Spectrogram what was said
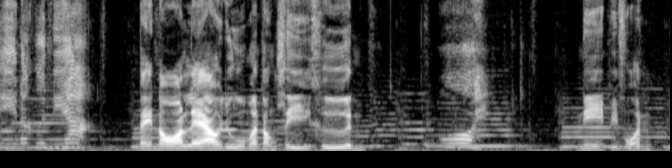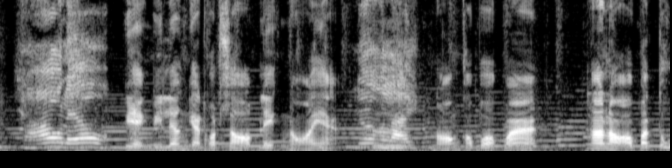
ดีนะคืนเนี้ยได้นอนแล้วอยู่มาต้องสี่คืน โอ้ย นี่พี่ฝน เช้าแล้ว พี่เอกมีเรื่องจะทดสอบเล็กน้อยอะเรื่องคือะไร น้องเขาบอกว่า ถ้าเราเอาประตู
